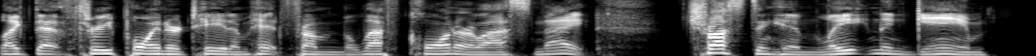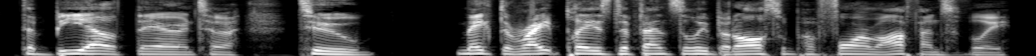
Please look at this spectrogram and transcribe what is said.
like that three pointer Tatum hit from the left corner last night. Trusting him late in the game to be out there and to to make the right plays defensively, but also perform offensively.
